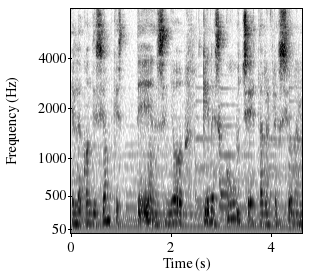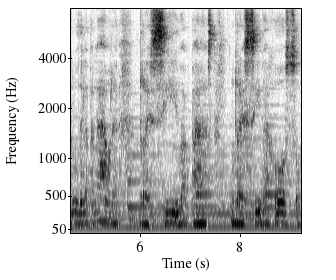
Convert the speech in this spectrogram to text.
en la condición que esté, Señor, quien escuche esta reflexión a luz de la palabra, reciba paz, reciba gozo,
